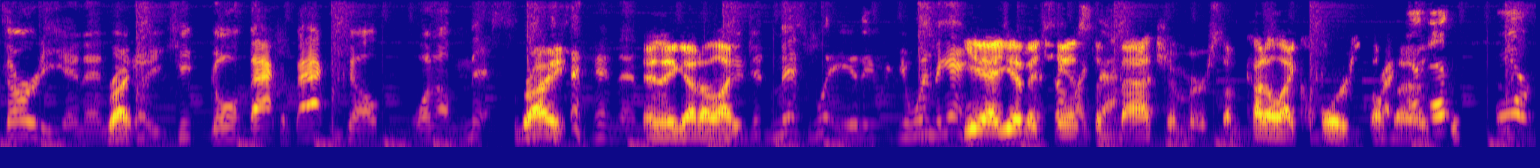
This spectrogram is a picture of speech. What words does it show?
30, and then right. you know you keep going back and back until one of them miss. Right. and then and they got to like you miss you, you win the game. Yeah, you have a chance like to that. match them or some kind of like horse almost. Right. Or, or,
